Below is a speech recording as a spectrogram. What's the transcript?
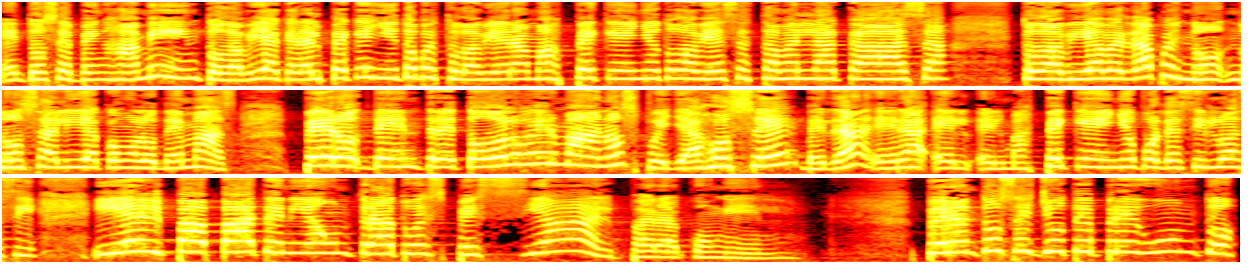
Entonces Benjamín, todavía que era el pequeñito, pues todavía era más pequeño, todavía se estaba en la casa, todavía, ¿verdad? Pues no, no salía como los demás. Pero de entre todos los hermanos, pues ya José, ¿verdad? Era el, el más pequeño, por decirlo así. Y el papá tenía un trato especial para con él. Pero entonces yo te pregunto,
